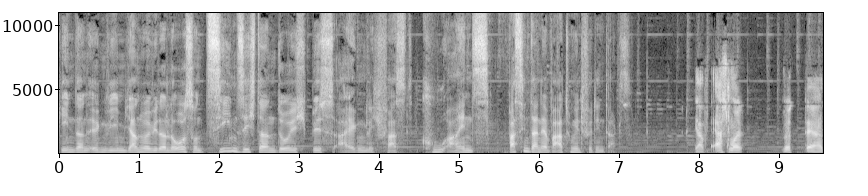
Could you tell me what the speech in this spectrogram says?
gehen dann irgendwie im Januar wieder los und ziehen sich dann durch bis eigentlich fast Q1. Was sind deine Erwartungen für den DAX? Ja, erstmal wird der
